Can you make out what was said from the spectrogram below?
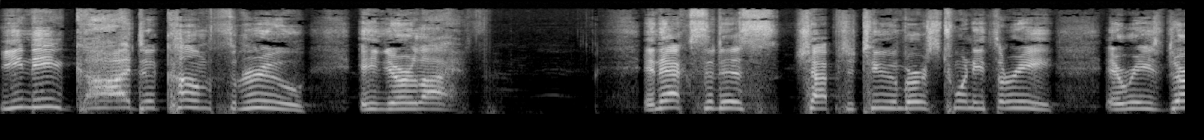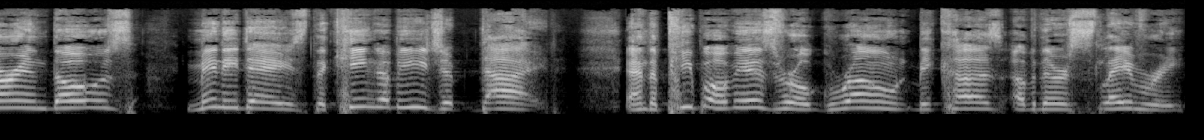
You need God to come through in your life. In Exodus chapter 2 verse 23, it reads, during those many days, the king of Egypt died and the people of Israel groaned because of their slavery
